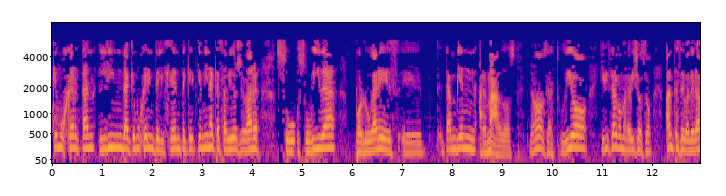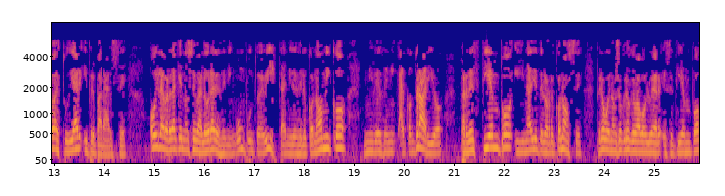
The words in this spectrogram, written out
Qué mujer tan linda, qué mujer inteligente, qué, qué mina que ha sabido llevar su, su vida por lugares eh, tan bien armados, ¿no? O sea, estudió y dice algo maravilloso. Antes se valoraba estudiar y prepararse. Hoy la verdad que no se valora desde ningún punto de vista, ni desde lo económico, ni desde... Ni, al contrario, perdés tiempo y nadie te lo reconoce. Pero bueno, yo creo que va a volver ese tiempo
